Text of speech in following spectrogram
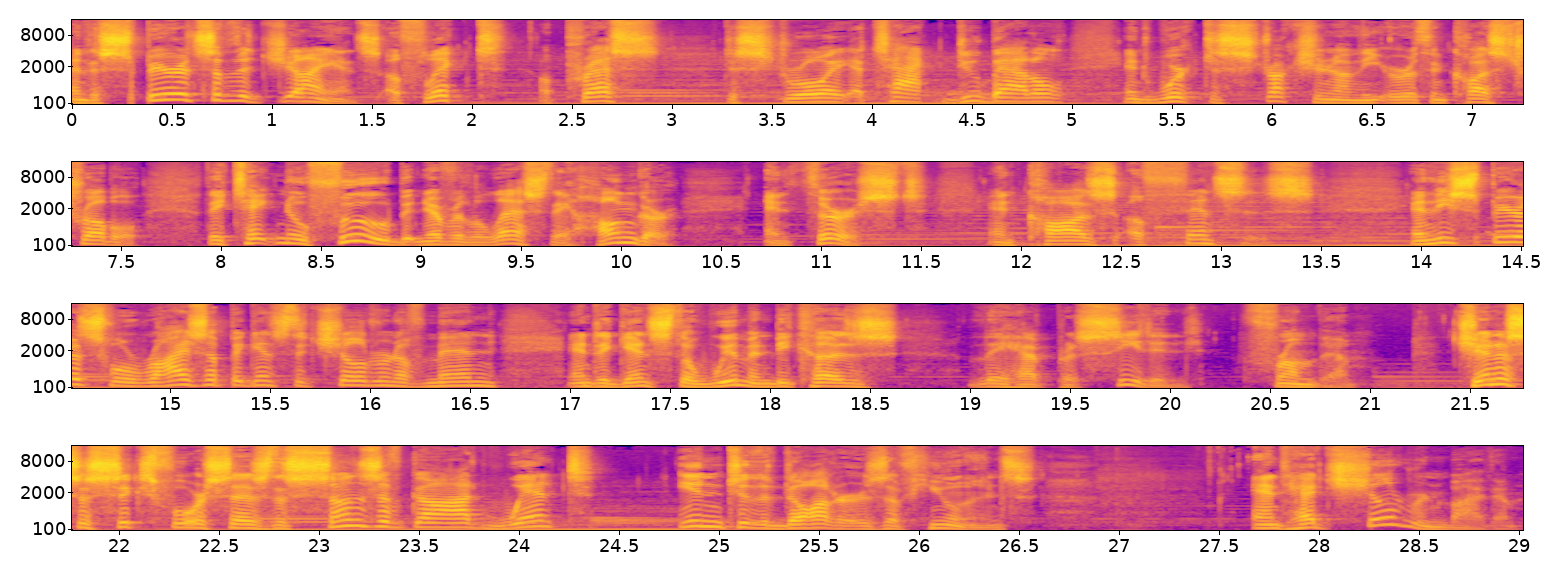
And the spirits of the giants afflict, oppress, destroy, attack, do battle, and work destruction on the earth and cause trouble. They take no food, but nevertheless they hunger and thirst and cause offenses. And these spirits will rise up against the children of men and against the women because they have proceeded from them. Genesis 6 4 says, The sons of God went into the daughters of humans and had children by them.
